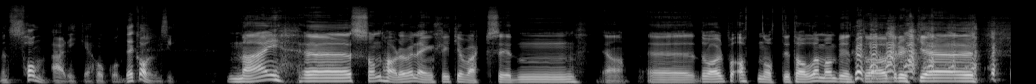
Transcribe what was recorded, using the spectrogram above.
Men sånn er det ikke, Håkon. Det kan vi vel si. Nei, eh, sånn har det vel egentlig ikke vært siden Ja. Eh, det var vel på 1880-tallet man begynte å bruke,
